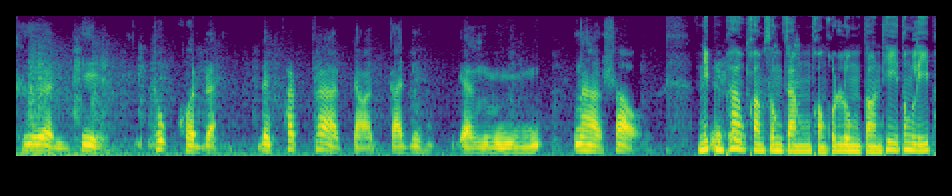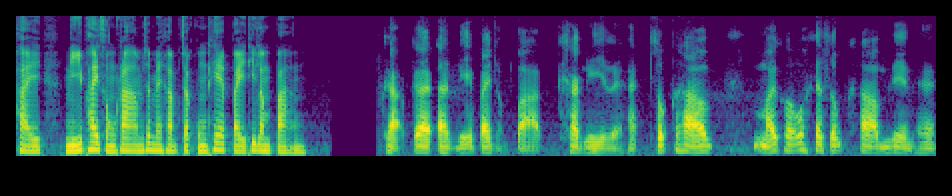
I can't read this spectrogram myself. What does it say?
เคลื่อนที่ทุกคนน่ะ ได้พัดพลาดจากกันอย่างน่าเศร้า นี่เป็นภาพความทรงจำของคุณลุงตอนที่ต้องลี้ภัยหนีภัยสงครามใช่ไหมครับ จากกรุงเทพไปที่ลำปาง ครับก็อันนี้ไปลำปางครั้งนี้เลยฮะสงครามหมายความว่าสงครามเนี่ยนะฮะ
